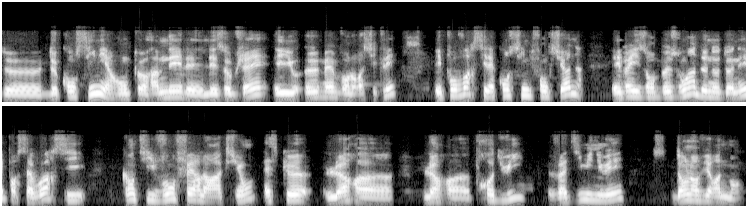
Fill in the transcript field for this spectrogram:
de, de consigne. On peut ramener les, les objets et eux-mêmes vont le recycler. Et pour voir si la consigne fonctionne, eh ben, ils ont besoin de nos données pour savoir si, quand ils vont faire leur action, est-ce que leur, euh, leur euh, produit va diminuer dans l'environnement?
